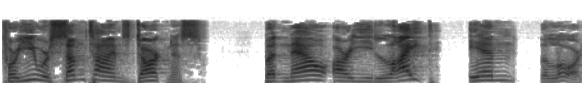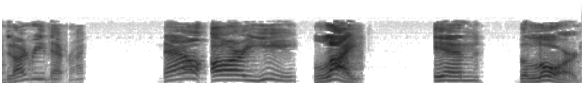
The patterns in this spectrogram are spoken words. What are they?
For ye were sometimes darkness, but now are ye light in the Lord. Did I read that right? Now are ye light in the Lord.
